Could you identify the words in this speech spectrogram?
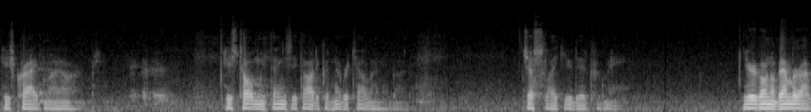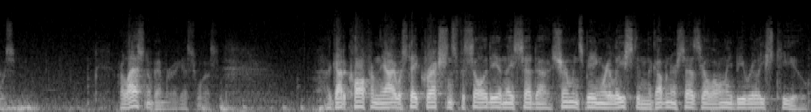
He's cried in my arms. He's told me things he thought he could never tell anybody. Just like you did for me. A year ago, November, I was or last November, I guess it was. I got a call from the Iowa State Corrections Facility, and they said uh, Sherman's being released, and the governor says he'll only be released to you.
